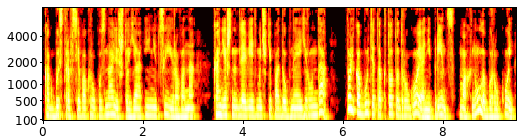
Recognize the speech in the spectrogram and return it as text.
как быстро все вокруг узнали, что я инициирована. Конечно, для ведьмочки подобная ерунда — только будь это кто-то другой, а не принц, махнула бы рукой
